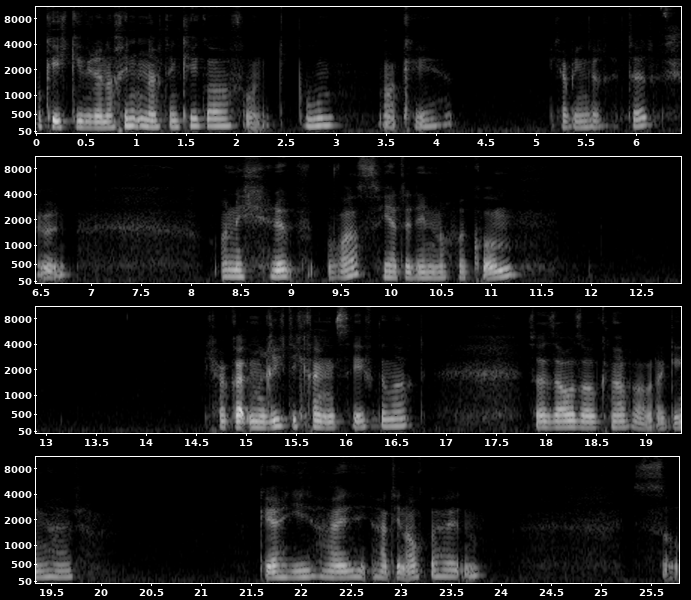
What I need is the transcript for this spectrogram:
Okay, ich gehe wieder nach hinten nach dem Kickoff und boom. Okay. Ich habe ihn gerettet. Schön. Und ich. Was? Wie hat er den noch bekommen? Ich habe gerade einen richtig kranken Save gemacht. Es war sau, sau knapp, aber da ging halt. Okay, er hat ihn auch gehalten. So.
